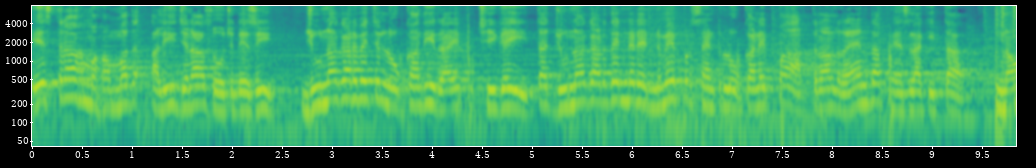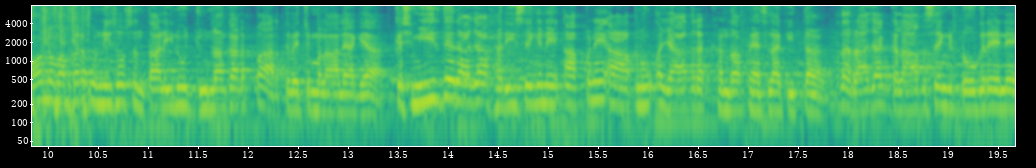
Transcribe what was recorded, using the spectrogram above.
ਇਸ ਤਰ੍ਹਾਂ ਮੁਹੰਮਦ ਅਲੀ ਜਨਾਹ ਸੋਚਦੇ ਸੀ। ਜੂਨਾਗੜ੍ਹ ਵਿੱਚ ਲੋਕਾਂ ਦੀ رائے ਪੁੱਛੀ ਗਈ ਤਾਂ ਜੂਨਾਗੜ੍ਹ ਦੇ 99% ਲੋਕਾਂ ਨੇ ਭਾਰਤ ਨਾਲ ਰਹਿਣ ਦਾ ਫੈਸਲਾ ਕੀਤਾ 9 ਨਵੰਬਰ 1947 ਨੂੰ ਜੂਨਾਗੜ੍ਹ ਭਾਰਤ ਵਿੱਚ ਮਿਲਾ ਲਿਆ ਗਿਆ ਕਸ਼ਮੀਰ ਦੇ ਰਾਜਾ ਹਰੀ ਸਿੰਘ ਨੇ ਆਪਣੇ ਆਪ ਨੂੰ ਆਜ਼ਾਦ ਰੱਖਣ ਦਾ ਫੈਸਲਾ ਕੀਤਾ ਤਾਂ ਰਾਜਾ ਗੁਲਾਬ ਸਿੰਘ ਡੋਗਰੇ ਨੇ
